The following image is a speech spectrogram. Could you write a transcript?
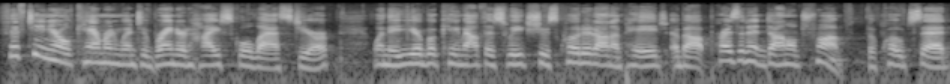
15 year old Cameron went to Brainerd High School last year. When the yearbook came out this week, she was quoted on a page about President Donald Trump. The quote said,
